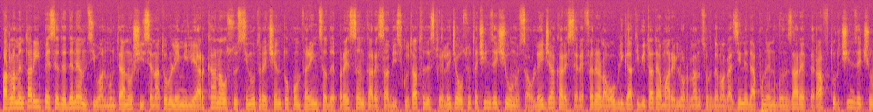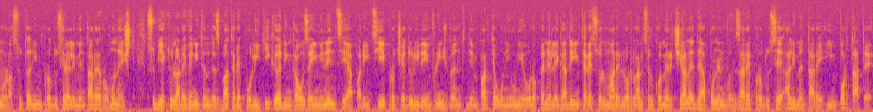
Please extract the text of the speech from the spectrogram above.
Parlamentarii PSD de Neamț, Ioan Munteanu și senatorul Emilie Arcan au susținut recent o conferință de presă în care s-a discutat despre legea 151 sau legea care se referă la obligativitatea marilor lanțuri de magazine de a pune în vânzare pe rafturi 51% din produsele alimentare românești. Subiectul a revenit în dezbatere politică din cauza iminenței apariției procedurii de infringement din partea Uniunii Europene legat de interesul marilor lanțuri comerciale de a pune în vânzare produse alimentare importate.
